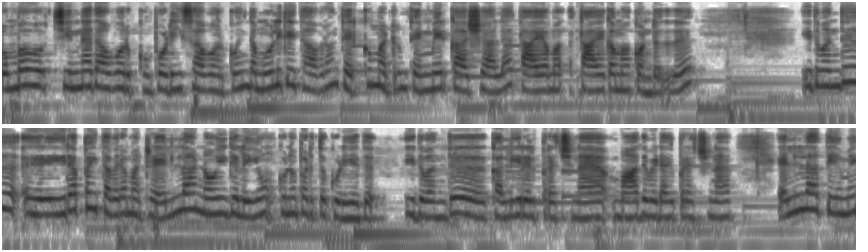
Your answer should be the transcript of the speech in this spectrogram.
ரொம்ப சின்னதாகவும் இருக்கும் பொடிசாகவும் இருக்கும். இந்த மூலிகை தாவரம் தெற்கு மற்றும் தென்மேற்கு ஆசியாவில் தாயமாக தாயகமாக கொண்டது. இது வந்து இறப்பை தவிர மற்ற எல்லா நோய்களையும் குணப்படுத்தக்கூடியது. இது வந்து கல்லீரல் பிரச்சனை மாதவிடாய் பிரச்சனை எல்லாத்தையுமே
